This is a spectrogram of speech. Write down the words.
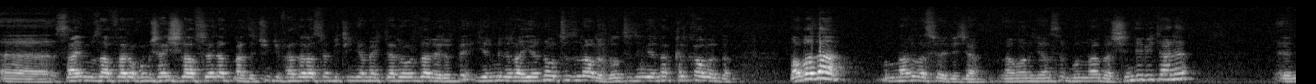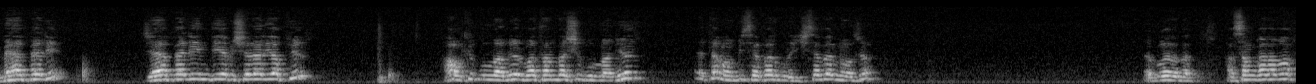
e, Sayın Muzaffer Okumuş'a hiç laf söyletmezdi. Çünkü federasyon bütün yemekleri orada verirdi. 20 lira yerine 30 lira alırdı. 30'un yerine 40 alırdı. Babadan bunları da söyleyeceğim. Zamanı gelsin bunlar da. Şimdi bir tane e, MHP'li CHP'liyim diye bir şeyler yapıyor. Halkı kullanıyor, vatandaşı kullanıyor. E tamam bir sefer vurur. iki sefer ne olacak? E bu arada Hasan Karabak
